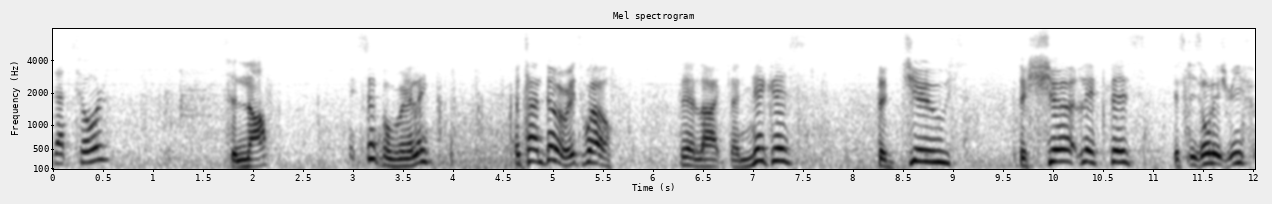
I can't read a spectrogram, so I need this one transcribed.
That's all? It's enough. it's simple, really. The Tandoori's, well, they're like the niggers, the Jews, the shirt lifters. Qu'est-ce qu'ils ont, les Juifs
